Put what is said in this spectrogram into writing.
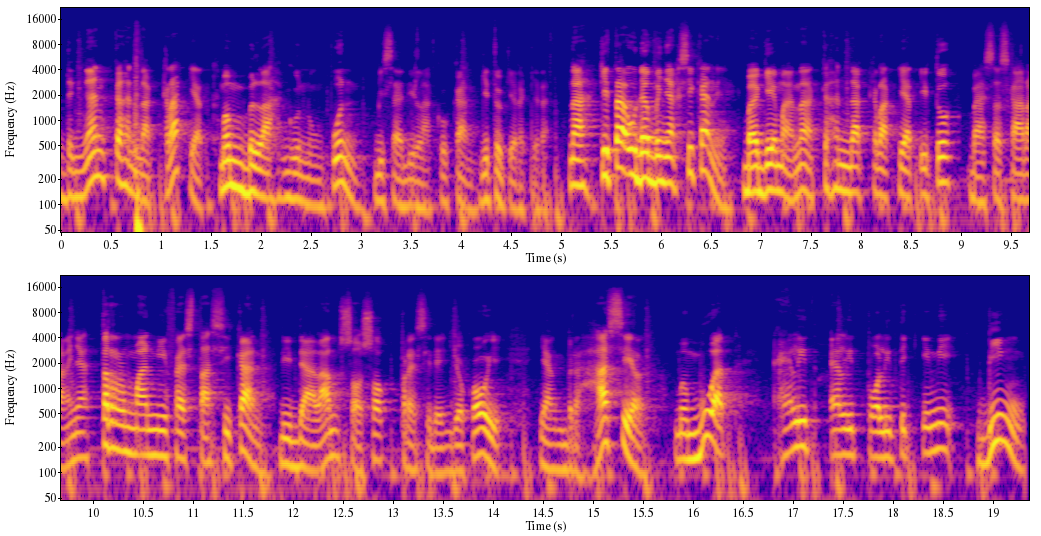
dengan kehendak rakyat, membelah gunung pun bisa dilakukan. Gitu kira-kira. Nah, kita udah menyaksikan nih bagaimana kehendak rakyat itu bahasa sekarangnya termanifestasikan di dalam sosok Presiden Jokowi yang berhasil membuat elit-elit politik ini bingung,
